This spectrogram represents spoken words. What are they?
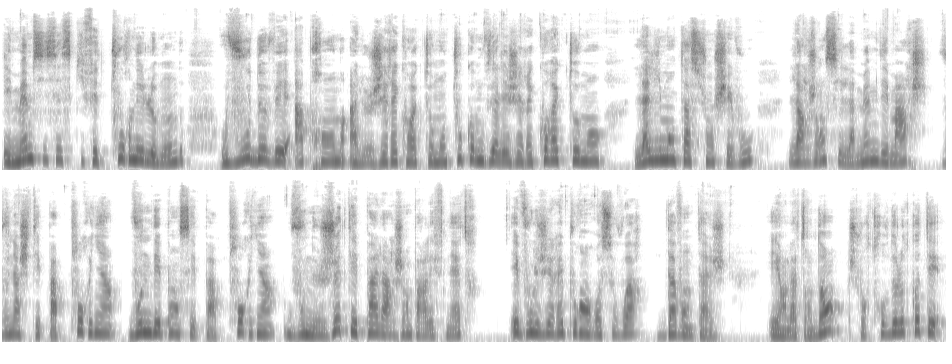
Et même si c'est ce qui fait tourner le monde, vous devez apprendre à le gérer correctement, tout comme vous allez gérer correctement l'alimentation chez vous. L'argent, c'est la même démarche. Vous n'achetez pas pour rien, vous ne dépensez pas pour rien, vous ne jetez pas l'argent par les fenêtres et vous le gérez pour en recevoir davantage. Et en attendant, je vous retrouve de l'autre côté.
